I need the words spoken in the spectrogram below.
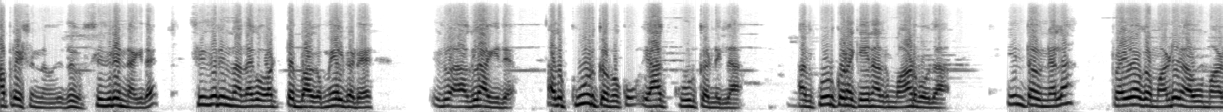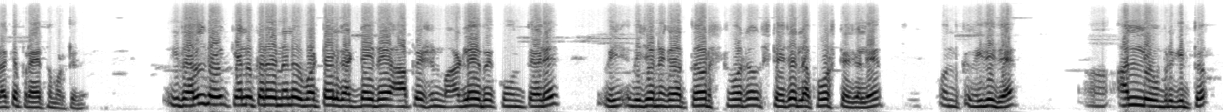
ಆಪರೇಷನ್ ಇದು ಸಿಜರಿನ್ ಆಗಿದೆ. ಸಿಜರಿನ್ ಆದಾಗ ಹೊಟ್ಟೆ ಭಾಗ ಮೇಲ್ಗಡೆ ಇದು ಅಗಲ ಆಗಿದೆ. ಅದು ಕೂಡ್ಕೋಬೇಕು, ಯಾಕೆ ಕೂಡ್ಕೊಂಡಿಲ್ಲ? ಅದು ಕೂಡ್ಕೊಳಕ್ಕೆ ಏನಾದ್ರು ಮಾಡ್ಬೋದಾ? ಇಂಥವನ್ನೆಲ್ಲ ಪ್ರಯೋಗ ಮಾಡಿ ನಾವು ಮಾಡೋಕ್ಕೆ ಪ್ರಯತ್ನ ಮಾಡ್ತೀವಿ ಇದಲ್ಲದೆ ಕೆಲವು ಕಡೆಯಲ್ಲಿ ಹೊಟ್ಟೆಯಲ್ಲಿ ಗಡ್ಡೆ ಇದೆ ಆಪರೇಷನ್ ಮಾಡಲೇಬೇಕು ಅಂತೇಳಿ ವಿಜಯನಗರ ತರ್ಡ್ ಫೋರ್ ಸ್ಟೇಜಲ್ಲಿ ಫೋರ್ತ್ ಸ್ಟೇಜಲ್ಲಿ ಒಂದು ಇದಿದೆ. ಅಲ್ಲಿ ಒಬ್ರಿಗಿತ್ತು.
